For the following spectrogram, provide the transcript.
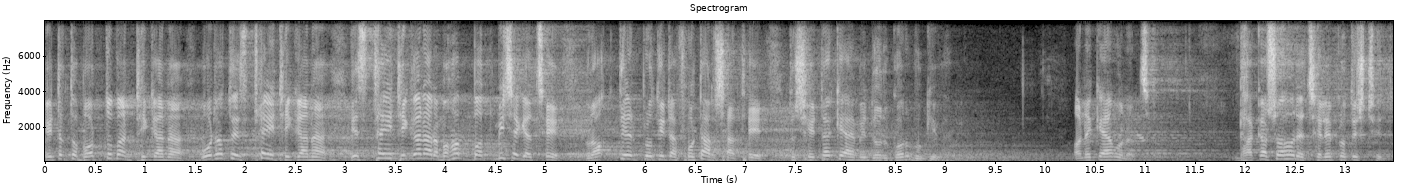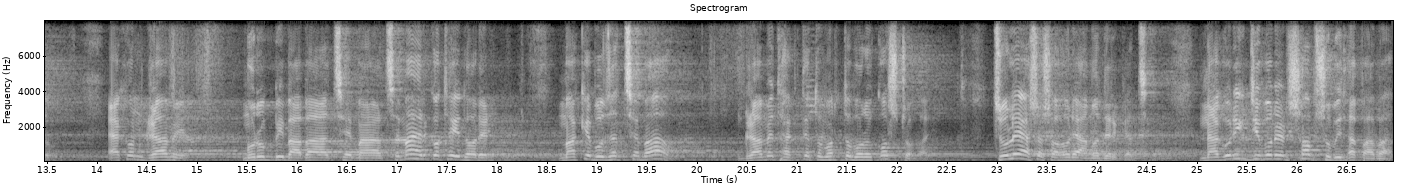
এটা তো বর্তমান ঠিকানা, ওটা তো স্থায়ী ঠিকানা, স্থায়ী ঠিকানার মহব্বত মিশে গেছে, রক্তের প্রতিটা ফোটার সাথে, তো সেটাকে আমি দূর করব কীভাবে? অনেকে এমন আছে, ঢাকা শহরে ছেলে প্রতিষ্ঠিত এখন গ্রামে মুরব্বী বাবা আছে, মা আছে, মায়ের কথাই ধরেন। মাকে বোঝাচ্ছে, মা, গ্রামে থাকতে তোমার তো বড় কষ্ট হয়। চলে আসো শহরে আমাদের কাছে। নাগরিক জীবনের সব সুবিধা পাবা।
